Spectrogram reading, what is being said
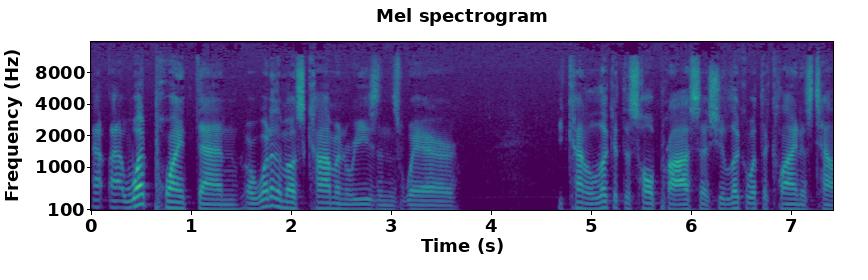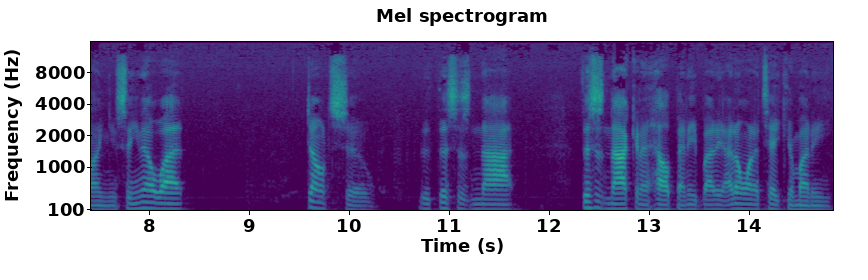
at, at what point then, or what are the most common reasons where you kind of look at this whole process, you look at what the client is telling you, say, you know what, don't sue. That this is not, this is not going to help anybody. I don't want to take your money.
